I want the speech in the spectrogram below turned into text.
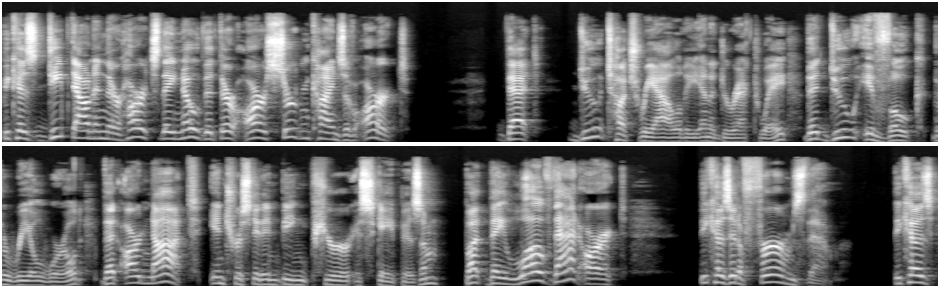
Because deep down in their hearts, they know that there are certain kinds of art that do touch reality in a direct way, that do evoke the real world, that are not interested in being pure escapism, but they love that art because it affirms them, because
